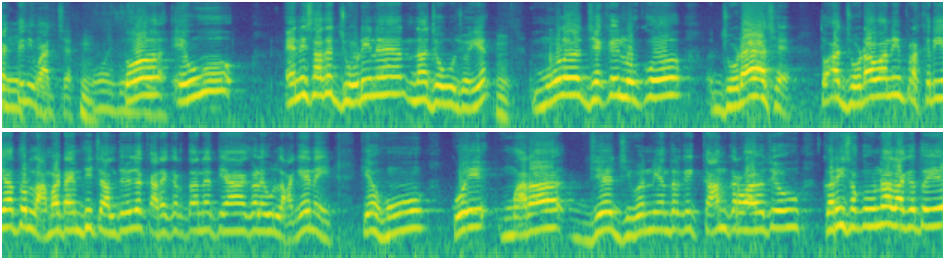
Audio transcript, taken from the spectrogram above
વ્યક્તિની વાત છે. તો એવું એની સાથે જોડીને ન જોવું જોઈએ. મૂળ જે કઈ લોકો જોડાયા છે તો આ જોડાવાની પ્રક્રિયા તો લાંબા ટાઈમથી ચાલતી હોય છે. કાર્યકર્તાને ત્યાં આગળ એવું લાગે નહીં કે હું કોઈ મારા જે જીવનની અંદર કંઈક કામ કરવા આવ્યો છે એવું કરી શકું ના લાગે. તો એ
